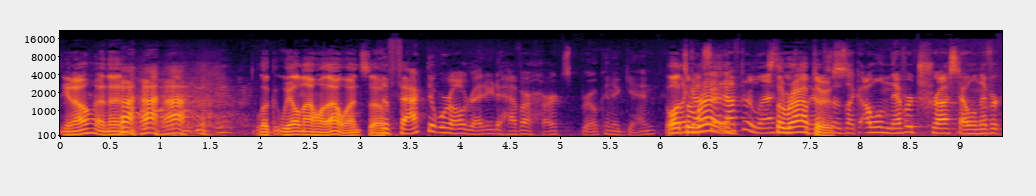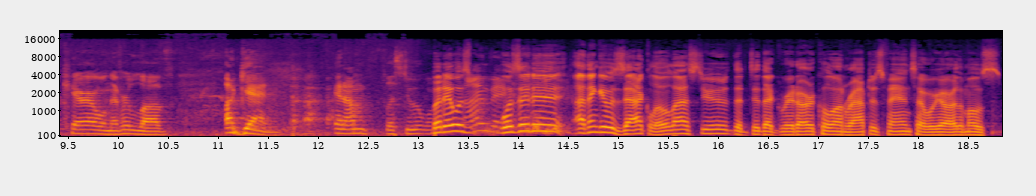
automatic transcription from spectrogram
You know, and then look, we all know how that went. So The fact that we're all ready to have our hearts broken again. Well, it's like a I Ra- said after it's the year's playoffs, Raptors. I was like, I will never trust, I will never care, I will never love again. And I'm let's do it one But it more was time, baby. was it? In, I think it was Zach Lowe last year that did that great article on Raptors fans how we are the most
